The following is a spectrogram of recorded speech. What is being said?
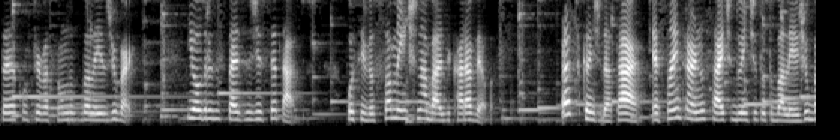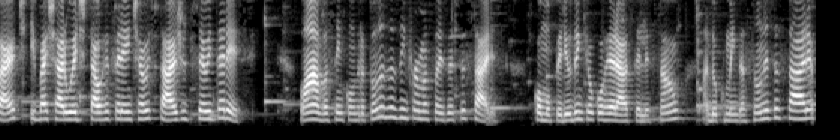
da conservação das baleias jubartes e outras espécies de cetáceos, possível somente na base Caravelas. Para se candidatar, é só entrar no site do Instituto Baleia Gilbarte e baixar o edital referente ao estágio de seu interesse. Lá você encontra todas as informações necessárias, como o período em que ocorrerá a seleção, a documentação necessária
